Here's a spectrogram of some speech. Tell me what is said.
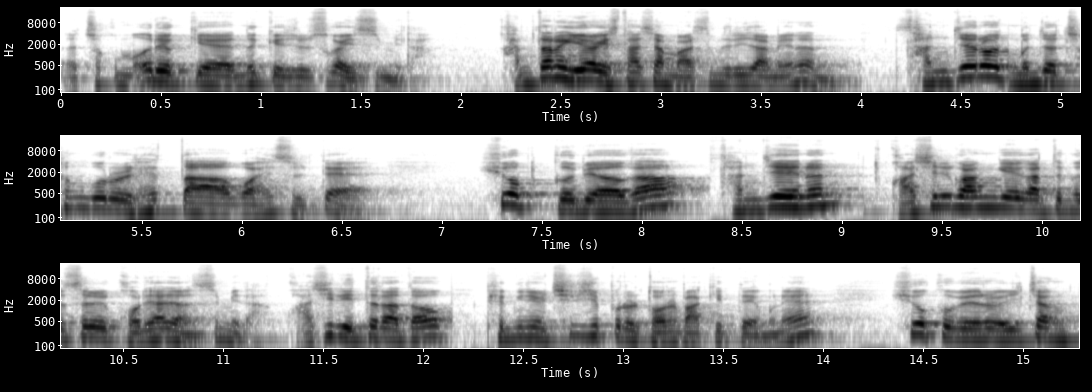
어, 조금 어렵게 느껴질 수가 있습니다. 간단하게 요약해서 다시 한번 말씀드리자면은 산재로 먼저 청구를 했다고 했을 때 휴업급여가 산재는 과실관계 같은 것을 고려하지 않습니다. 과실이 있더라도 평균 70%를 돈을 받기 때문에 휴업급여를 일정,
